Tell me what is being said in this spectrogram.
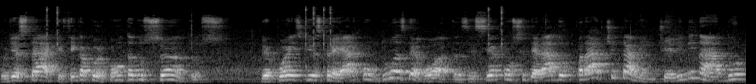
O destaque fica por conta do Santos. Depois de estrear com duas derrotas e ser considerado praticamente eliminado,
